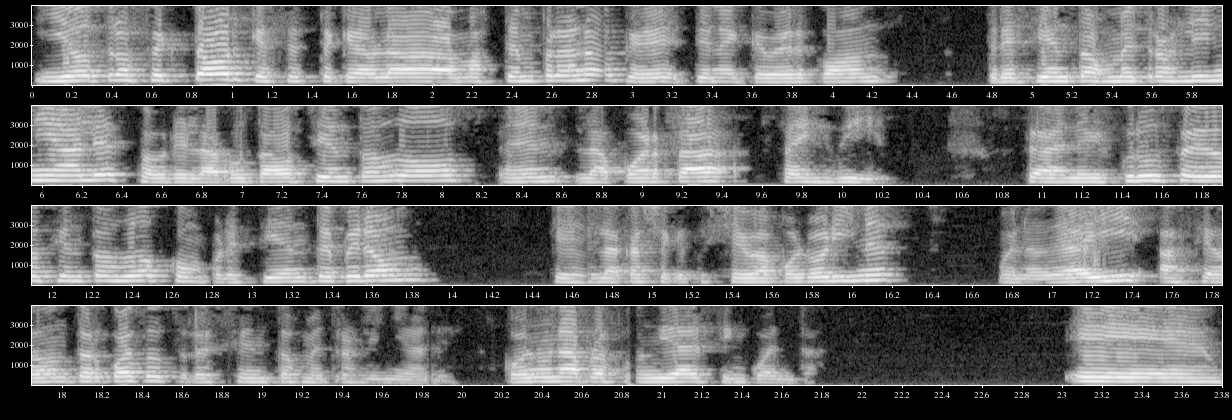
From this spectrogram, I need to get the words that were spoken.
y otro sector, que es este que hablaba más temprano, que tiene que ver con 300 metros lineales sobre la ruta 202 en la puerta 6 bis. O sea, en el cruce de 202 con Presidente Perón, que es la calle que te lleva a Polvorines, bueno, de ahí hacia Don Torcuato 300 metros lineales, con una profundidad de 50. Eh,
